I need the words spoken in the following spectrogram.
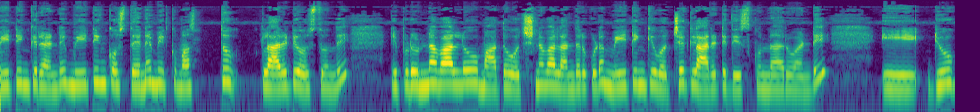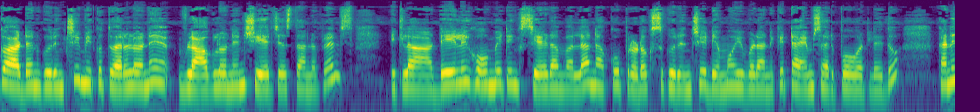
మీటింగ్కి రండి. మీటింగ్కి వస్తేనే మీకు మస్తు క్లారిటీ వస్తుంది. ఇప్పుడు ఉన్న వాళ్ళు మాతో వచ్చిన వాళ్ళందరూ కూడా మీటింగ్కి వచ్చే క్లారిటీ తీసుకున్నారు అండి. ఈ డ్యూ గార్డెన్ గురించి మీకు త్వరలోనే వ్లాగ్లో నేను షేర్ చేస్తాను ఫ్రెండ్స్. ఇట్లా డైలీ హోమ్ మీటింగ్స్ చేయడం వల్ల నాకు ప్రొడక్ట్స్ గురించి డెమో ఇవ్వడానికి టైం సరిపోవట్లేదు. కానీ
